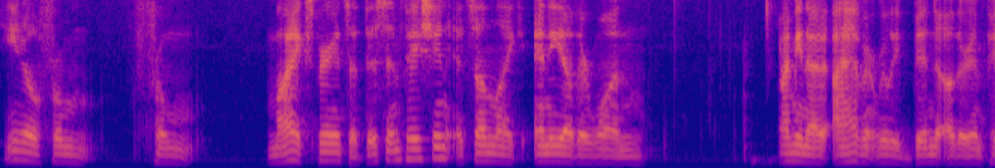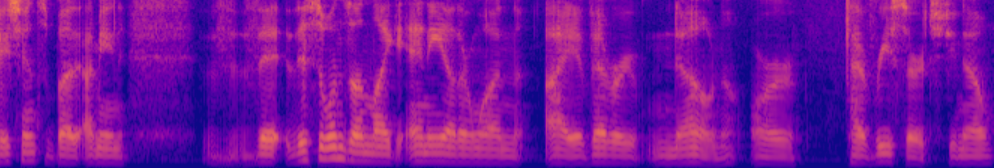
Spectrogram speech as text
you know, from from my experience at this inpatient, it's unlike any other one. I mean, I, I haven't really been to other inpatients, but I mean, the, this one's unlike any other one I have ever known or have researched, you know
